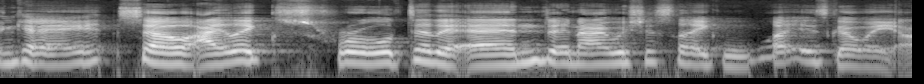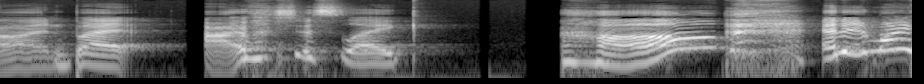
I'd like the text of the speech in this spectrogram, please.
Okay. So I like scrolled to the end and I was just like, what is going on? But I was just like, huh? And in my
